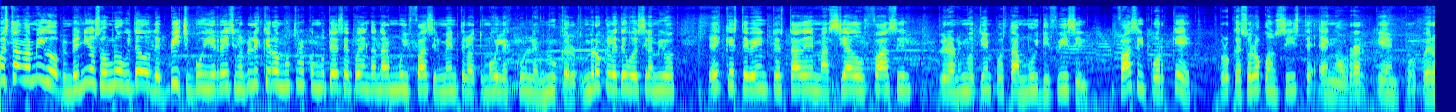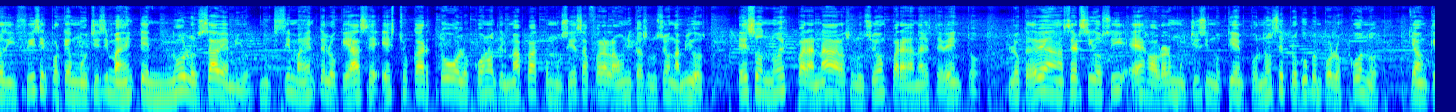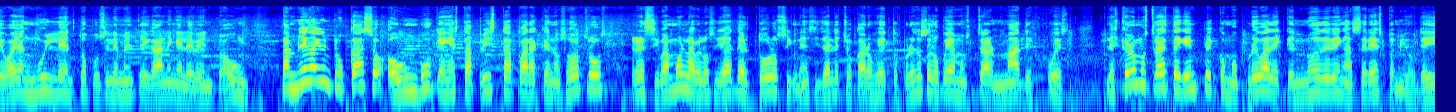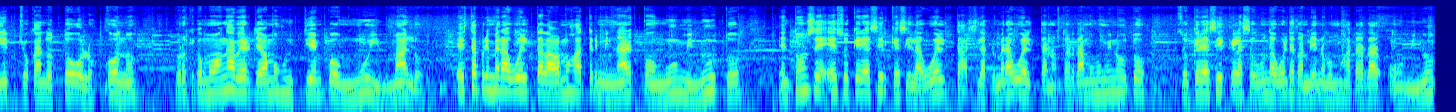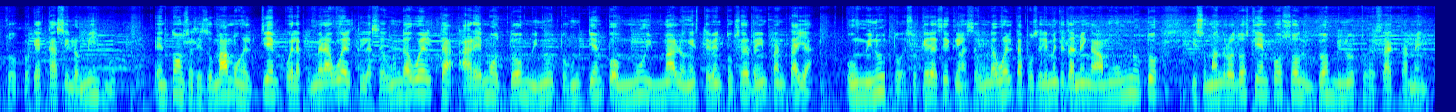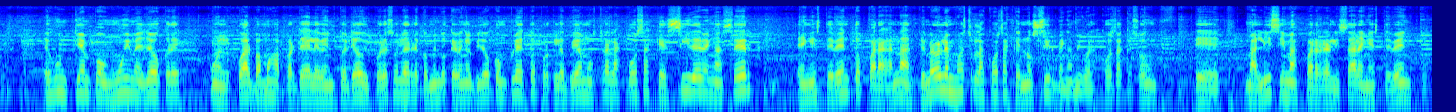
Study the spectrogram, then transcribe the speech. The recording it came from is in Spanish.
¿Cómo están amigos? Bienvenidos a un nuevo video de Beach Boy Racing. Hoy les quiero mostrar cómo ustedes se pueden ganar muy fácilmente el automóvil School Snooker. Lo primero que les debo decir amigos es que este evento está demasiado fácil, pero al mismo tiempo está muy difícil. Fácil porque solo consiste en ahorrar tiempo, pero difícil porque muchísima gente no lo sabe amigos. Muchísima gente lo que hace es chocar todos los conos del mapa como si esa fuera la única solución amigos. Eso no es para nada la solución para ganar este evento. Lo que deben hacer sí o sí es ahorrar muchísimo tiempo. No se preocupen por los conos, que aunque vayan muy lento posiblemente ganen el evento aún. También hay un trucazo o un bug en esta pista para que nosotros recibamos la velocidad del toro sin necesidad de chocar objetos. Por eso se lo voy a mostrar más después. Les quiero mostrar este gameplay como prueba de que no deben hacer esto, amigos, de ir chocando todos los conos, porque como van a ver, llevamos un tiempo muy malo. Esta primera vuelta la vamos a terminar con un minuto entonces eso quiere decir que si la vuelta, si la primera vuelta nos tardamos un minuto, eso quiere decir que la segunda vuelta también nos vamos a tardar un minuto, porque es casi lo mismo. Entonces si sumamos el tiempo de la primera vuelta y la segunda vuelta, haremos dos minutos, un tiempo muy malo en este evento. Observen en pantalla, un minuto. Eso quiere decir que en la segunda vuelta posiblemente también hagamos un minuto y sumando los dos tiempos son dos minutos exactamente. Es un tiempo muy mediocre con el cual vamos a perder el evento el día de hoy. Por eso les recomiendo que vean el video completo porque les voy a mostrar las cosas que sí deben hacer en este evento para ganar. Primero les muestro las cosas que no sirven, amigos, las cosas que son eh, malísimas para realizar en este evento.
